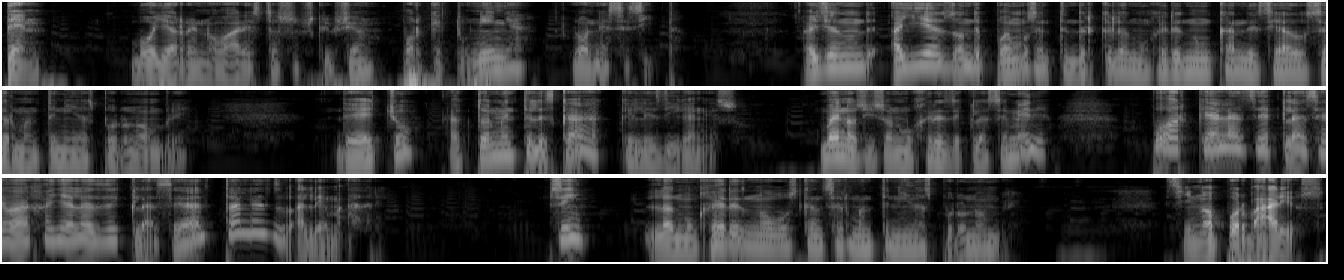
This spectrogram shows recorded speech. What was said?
Ten, voy a renovar esta suscripción porque tu niña lo necesita. Ahí es, donde, es donde podemos entender que las mujeres nunca han deseado ser mantenidas por un hombre. De hecho, actualmente les caga que les digan eso. Bueno, si son mujeres de clase media. Porque a las de clase baja y a las de clase alta les vale madre. Sí, las mujeres no buscan ser mantenidas por un hombre. Sino por varios.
